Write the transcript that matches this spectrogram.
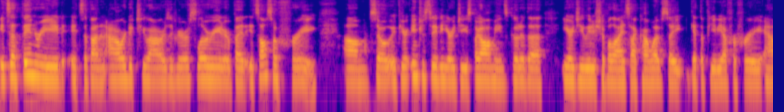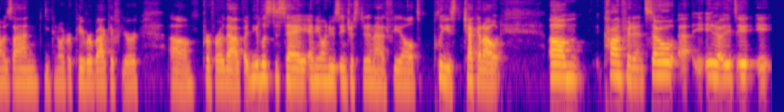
It's a thin read. It's about an hour to two hours if you're a slow reader, but it's also free. Um, so if you're interested in ERGs, by all means, go to the ergleadershipalliance.com website, get the PDF for free. Amazon, you can order paperback if you're um, prefer that. But needless to say, anyone who's interested in that field, please check it out. Um, confidence. So uh, you know, it's it, it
